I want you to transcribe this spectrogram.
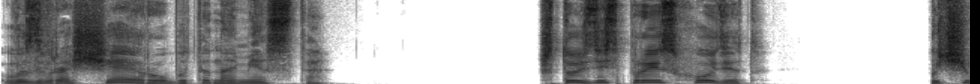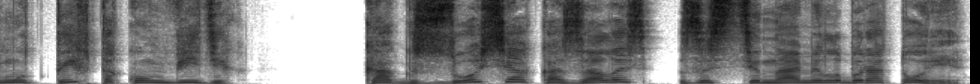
возвращая робота на место. «Что здесь происходит? Почему ты в таком виде? Как Зося оказалась за стенами лаборатории?»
